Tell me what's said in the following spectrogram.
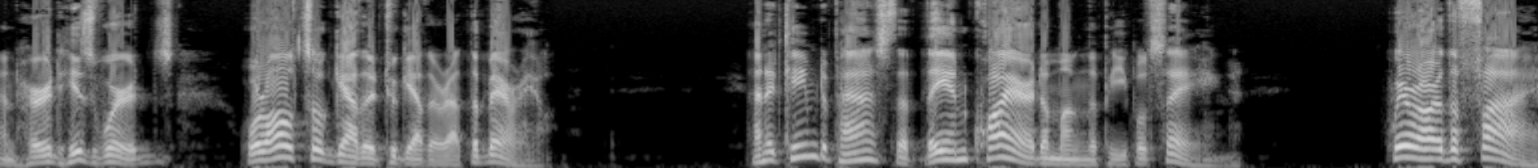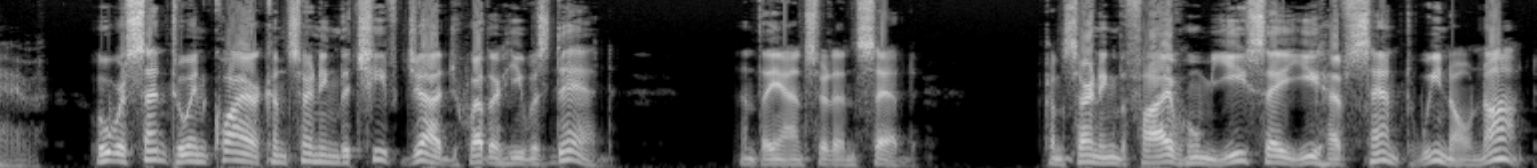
and heard his words were also gathered together at the burial. And it came to pass that they inquired among the people, saying, Where are the five who were sent to inquire concerning the chief judge whether he was dead? And they answered and said, Concerning the five whom ye say ye have sent, we know not.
